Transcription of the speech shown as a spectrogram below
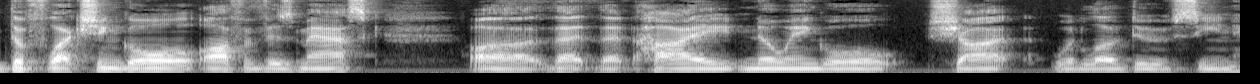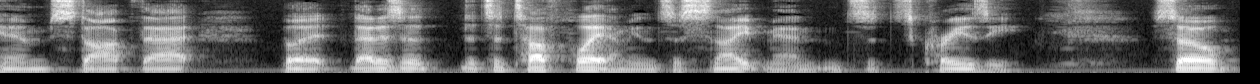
deflection goal off of his mask, uh, that that high no angle shot. Would love to have seen him stop that, but that is a that's a tough play. I mean, it's a snipe, man. It's it's crazy. So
